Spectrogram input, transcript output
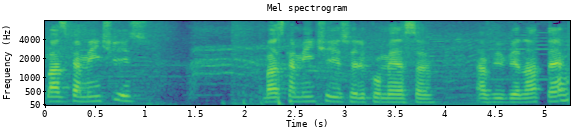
basicamente isso. Basicamente isso, ele começa a viver na Terra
